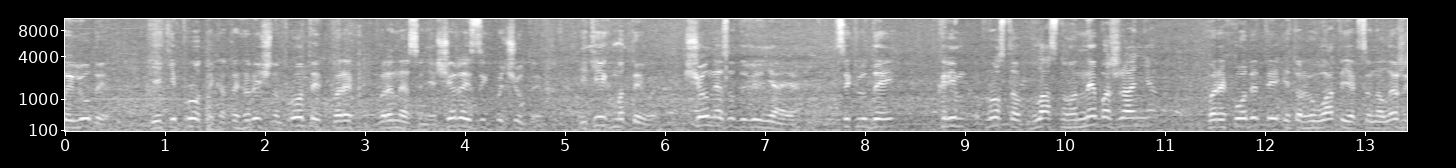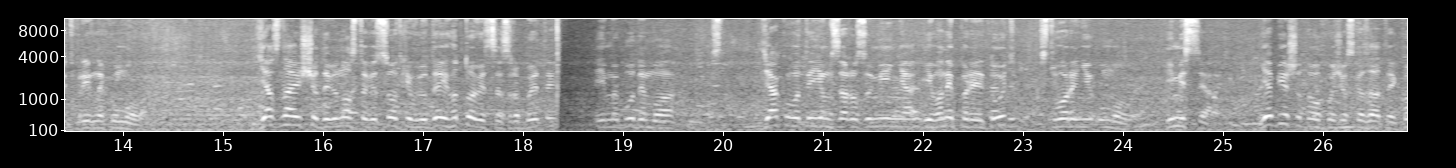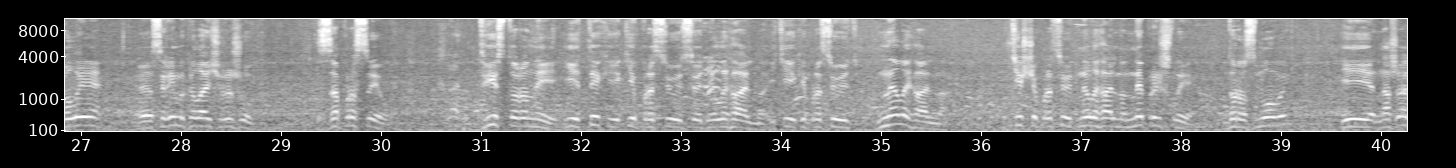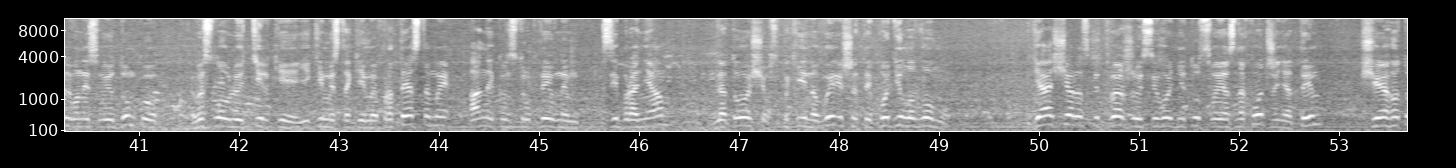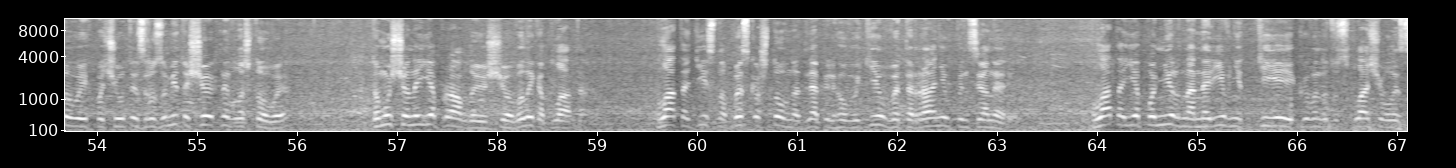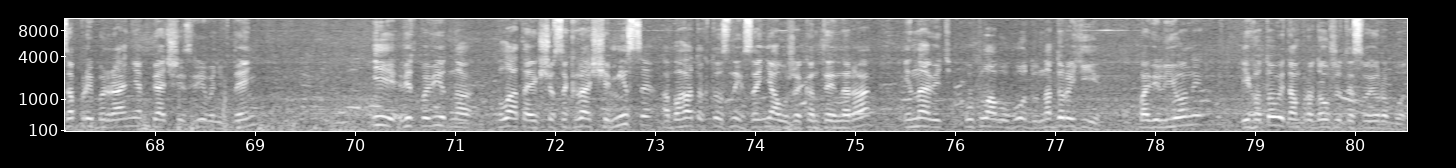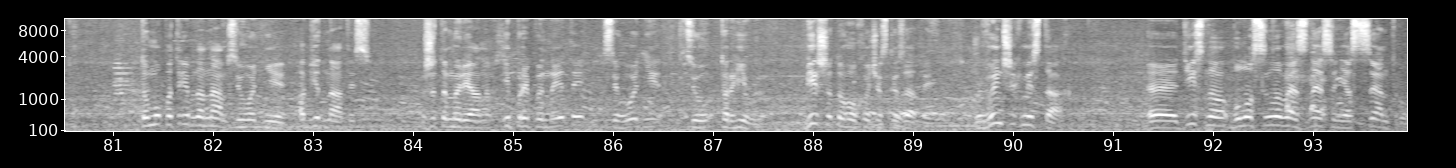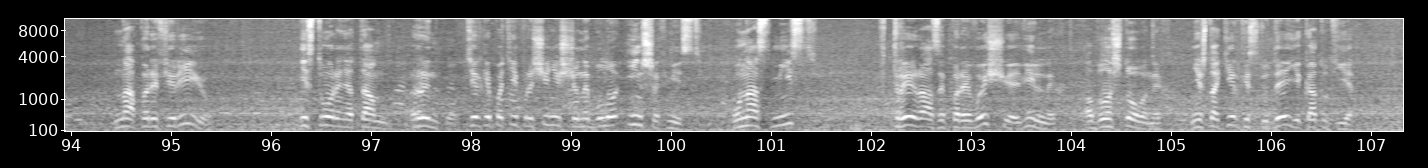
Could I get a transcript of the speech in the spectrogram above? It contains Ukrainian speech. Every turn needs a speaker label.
Speaker 1: прийшли люди, які проти, категорично проти перенесення. Ще раз їх почути, які їх мотиви, що не задовільняє цих людей, крім просто власного небажання переходити і торгувати, як це належить в рівних умовах. Я знаю, що 90% людей готові це зробити, і ми будемо дякувати їм за розуміння, і вони перейдуть в створені умови і місця. Я більше того хочу сказати, коли е, Сергій Миколаївич Рижук запросив дві сторони, і тих, які працюють сьогодні легально, і ті, які працюють нелегально, ті, що працюють нелегально, не прийшли до розмови. І, на жаль, вони свою думку висловлюють тільки якимись такими протестами, а не конструктивним зібранням для того, щоб спокійно вирішити по-діловому. Я ще раз підтверджую сьогодні тут своє знаходження тим, що я готовий їх почути, зрозуміти, що їх не влаштовує, тому що не є правдою, що велика плата, плата дійсно безкоштовна для пільговиків, ветеранів, пенсіонерів. Плата є помірна на рівні тієї, яку вони тут сплачували за прибирання 5-6 гривень в день. І відповідно плата, якщо це краще місце, а багато хто з них зайняв уже контейнера і навіть уклав угоду на дорогі павільйони і готовий там продовжити свою роботу. Тому потрібно нам сьогодні об'єднатись житомирянам і припинити сьогодні цю торгівлю. Більше того, хочу сказати, в інших містах е, дійсно було силове знесення з центру на периферію і створення там ринку тільки по тій причині, що не було інших місць. У нас місць в три рази перевищує вільних облаштованих, ніж та кількість людей, яка тут є.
